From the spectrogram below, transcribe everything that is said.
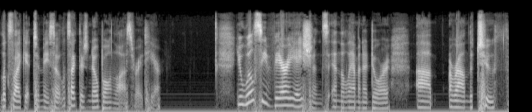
Looks like it to me. So it looks like there's no bone loss right here. You will see variations in the lamina dura uh, around the tooth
